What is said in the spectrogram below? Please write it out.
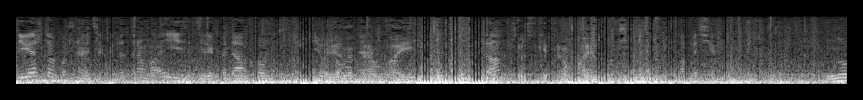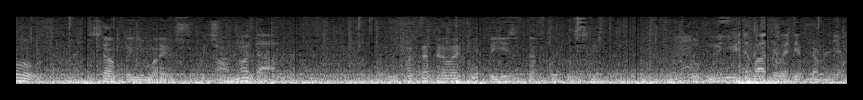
Тебе что больше нравится, когда трамвай ездит или когда автобус? Наверное, трамвай. Да? Все-таки трамвай лучше. А почему? Ну, сам понимаешь, А, почему. ну да. Ну, пока трамваев нет, то ездят автобусы. Ну, мы не виноваты в этой проблеме.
